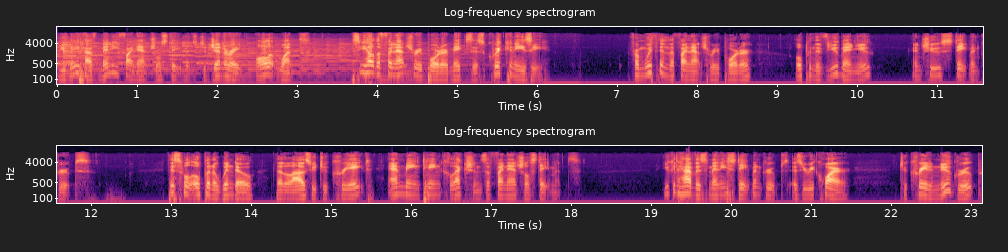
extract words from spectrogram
You may have many financial statements to generate all at once. See how the Financial Reporter makes this quick and easy. From within the Financial Reporter, open the View menu and choose Statement Groups. This will open a window that allows you to create and maintain collections of financial statements. You can have as many statement groups as you require. To create a new group,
